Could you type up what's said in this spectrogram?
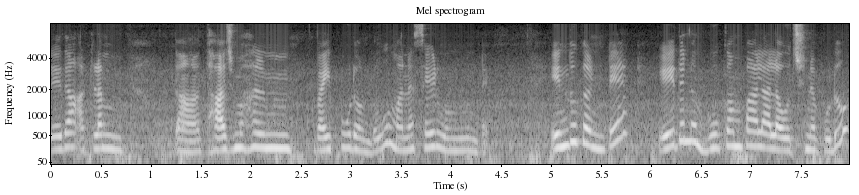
లేదా అట్లా తాజ్మహల్ వైపు కూడా ఉండవు మన సైడ్ వంగి ఉంటాయి. ఎందుకంటే ఏదైనా భూకంపాలు అలా వచ్చినప్పుడు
